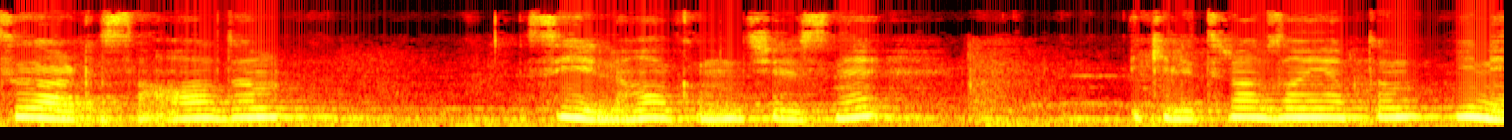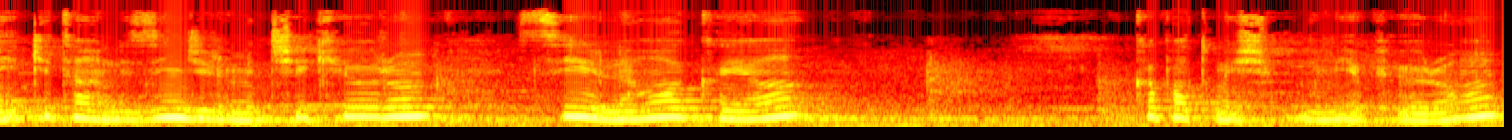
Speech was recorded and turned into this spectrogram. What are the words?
Tığ arkası aldım. Sihirli halkamın içerisine ikili trabzan yaptım. Yine iki tane zincirimi çekiyorum. Sihirli halkaya kapatma işlemi yapıyorum.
